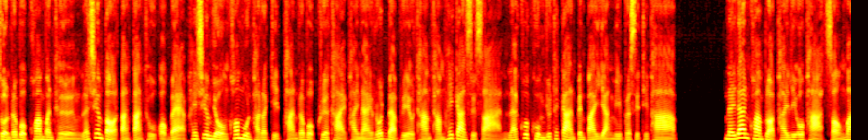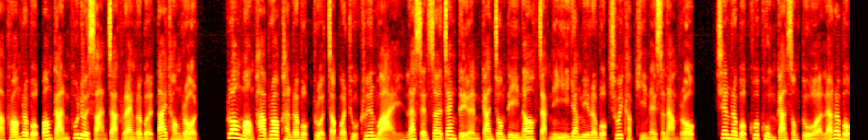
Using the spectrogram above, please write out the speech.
ส่วนระบบความบันเทิงและเชื่อมต่อต่างๆ ถูกออกแบบให้เชื่อมโยงข้อมูลภารกิจผ่านระบบเครือข่ายภายในรถแบบเรียลไทม์ทำให้การสื่อสาร และควบคุมยุทธการเป็นไปอย่างมีประสิทธิภาพ ในด้านความปลอดภัย Leopard 2มาพร้อมระบบป้องกันผู้โดยสารจากแรงระเบิดใต้ท้องรถ กล้องมองภาพรอบคันระบบตรวจจับวัตถุเคลื่อนไหว และเซ็นเซอร์แจ้งเตือนการโจมตีนอกจากนี้ยังมีระบบช่วยขับขี่ในสนามรบ เช่น ระบบควบคุมการทรงตัว และระบบ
